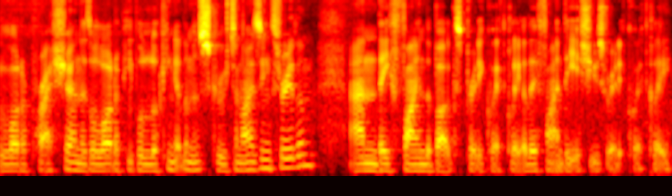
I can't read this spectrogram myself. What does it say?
a lot of pressure, and there's a lot of people looking at them and scrutinizing through them, and they find the bugs pretty quickly, or they find the issues really quickly.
